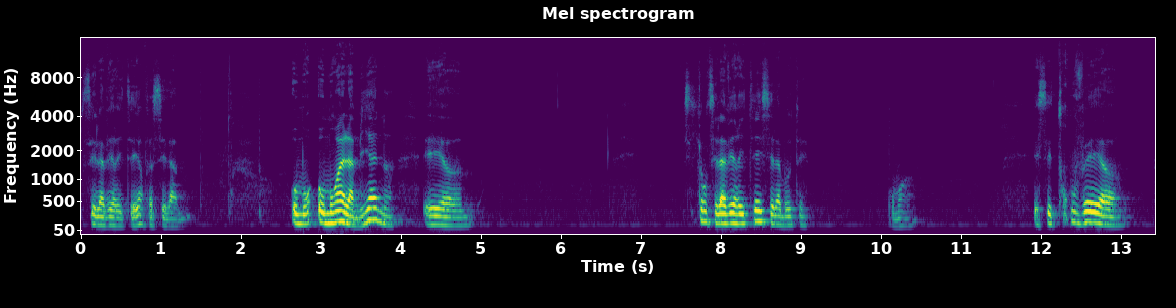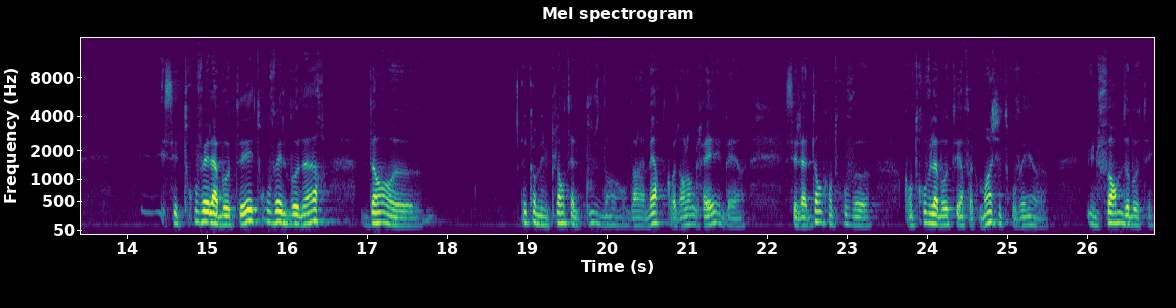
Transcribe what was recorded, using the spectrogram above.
C'est la vérité. Enfin, c'est la, au, moins la mienne. Et euh, ce qui compte, c'est la vérité, c'est la beauté, pour moi. Et c'est trouver, euh, c'est trouver la beauté, trouver le bonheur dans. Euh, et comme une plante, elle pousse dans, la merde, quoi, dans l'engrais. Ben, c'est là-dedans qu'on trouve, qu'on trouve la beauté. Enfin, que moi, j'ai trouvé une forme de beauté.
